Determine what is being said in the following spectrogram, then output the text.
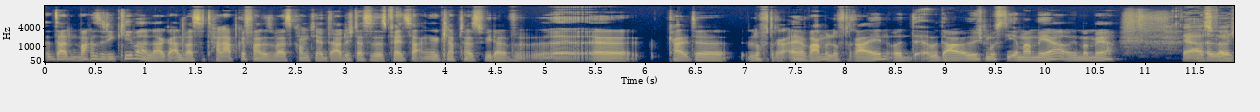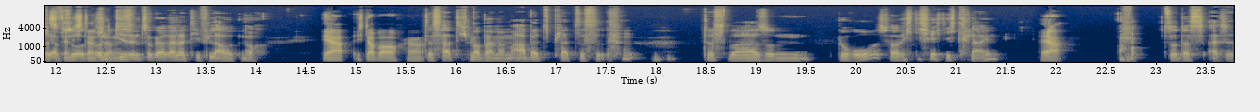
dann machen sie die Klimaanlage an, was total abgefahren ist, weil es kommt ja dadurch, dass du das Fenster angeklappt hast, wieder äh, äh, kalte Luft, äh, warme Luft rein und äh, dadurch muss die immer mehr und immer mehr. Ja, das, also, das finde ich dann und schon. die sind sogar relativ laut noch. Ja, ich glaube auch, ja. Das hatte ich mal bei meinem Arbeitsplatz. Das, das war so ein Büro, es war richtig, richtig klein. Ja. So dass, also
